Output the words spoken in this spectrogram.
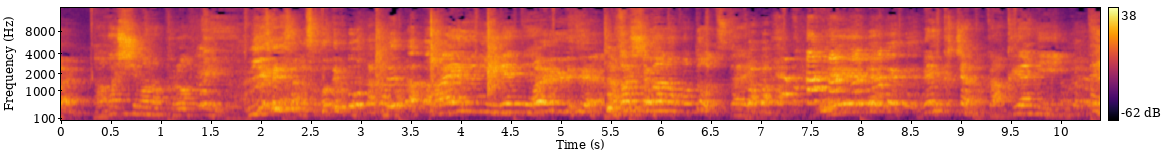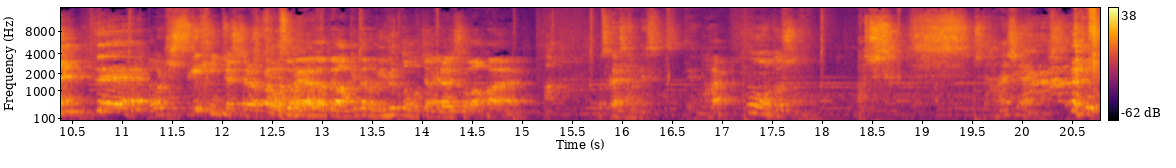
はい。長島のプロフィールファイルに入れて、前入れて。長島のことを伝える。ベックちゃんの楽屋に行ってで俺すげえ緊張してるわけ。そうそれだって開けたらいると思っちゃう偉い人がは。い。あお疲れ様ですっつって。はもうどうしたの？あちょっとちょっと話がありまし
